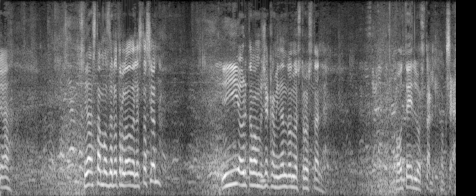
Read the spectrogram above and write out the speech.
Ya. Estamos del otro lado de la estación. Y ahorita vamos ya caminando a nuestro hostal. Hotel, hostal, o sea.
